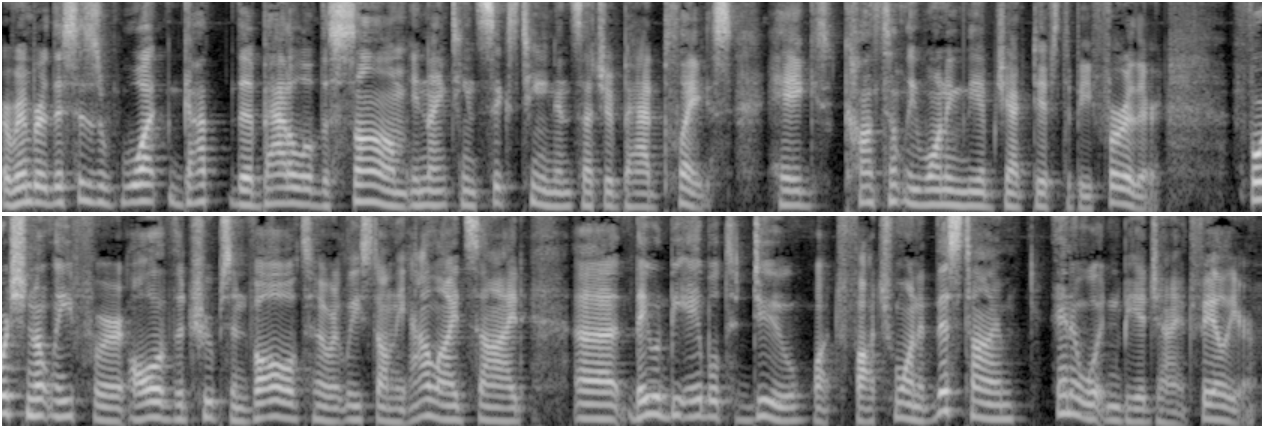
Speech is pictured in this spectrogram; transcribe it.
Remember, this is what got the Battle of the Somme in 1916 in such a bad place. Haig constantly wanting the objectives to be further. Fortunately for all of the troops involved, or at least on the Allied side, uh, they would be able to do what Foch wanted this time, and it wouldn't be a giant failure.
